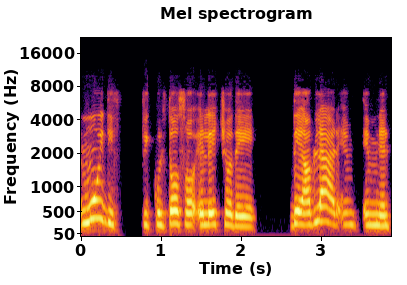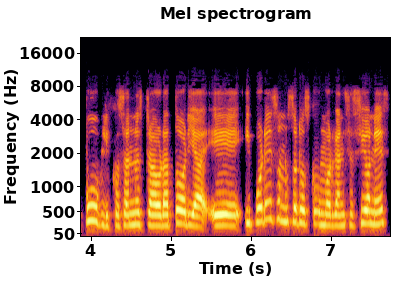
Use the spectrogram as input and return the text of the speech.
muy dificultoso el hecho de de hablar en, el público, o sea, nuestra oratoria. Eh, y por eso nosotros como organizaciones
